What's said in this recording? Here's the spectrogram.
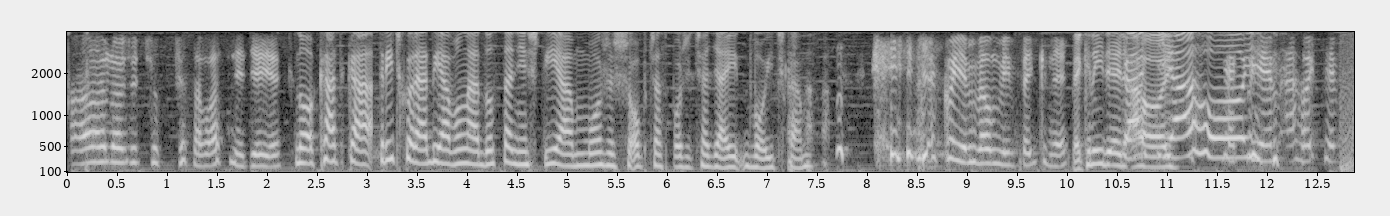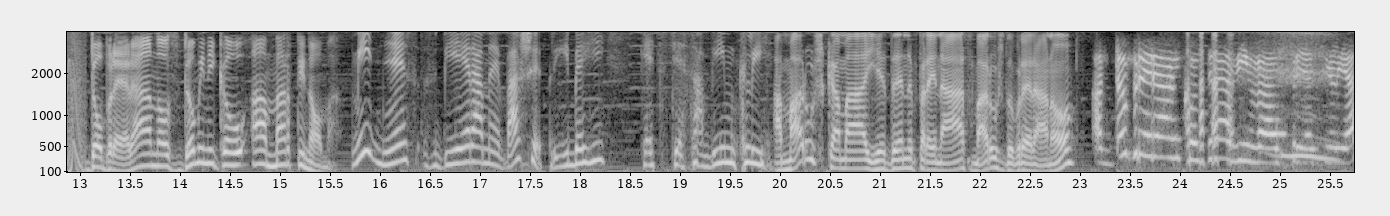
Áno, že čo, čo sa vlastne deje. No Katka, tričko Rádia Vlna dostaneš ty a môžeš občas požičať aj dvojičkám. Ďakujem veľmi pekne. Pekný deň, ahoj. Kati, ahoj! Ďakujem, ahojte. Dobré ráno s Dominikou a Martinom. My dnes zbierame vaše príbehy, keď ste sa vymkli. A Maruška má jeden pre nás. Maruš, dobré ráno. A dobré ránko, zdravím vás, priatelia.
